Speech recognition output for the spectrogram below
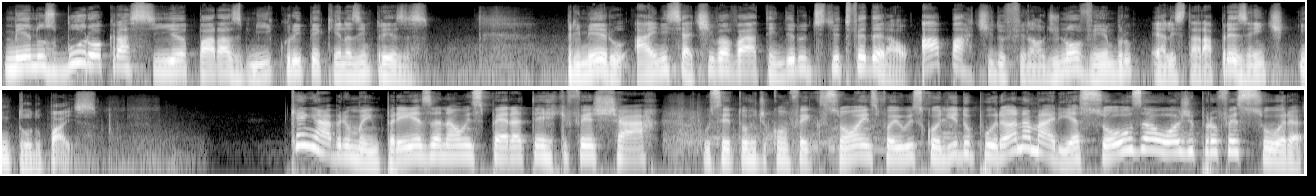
menos burocracia para as micro e pequenas empresas. Primeiro, a iniciativa vai atender o Distrito Federal. A partir do final de novembro, ela estará presente em todo o país. Quem abre uma empresa não espera ter que fechar. O setor de confecções foi o escolhido por Ana Maria Souza, hoje professora.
